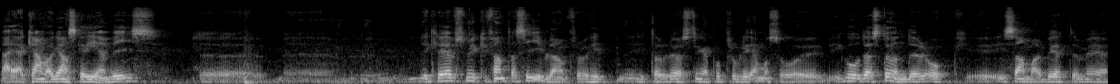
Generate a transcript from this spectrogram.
Nej, jag kan vara ganska envis. Eh, eh, Det krävs mycket fantasi ibland för att hit- hitta lösningar på problem och så. I goda stunder och i samarbete med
